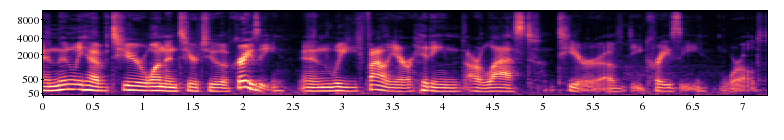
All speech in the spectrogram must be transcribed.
and then we have tier one and tier two of crazy, and we finally are hitting our last tier of the crazy world.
